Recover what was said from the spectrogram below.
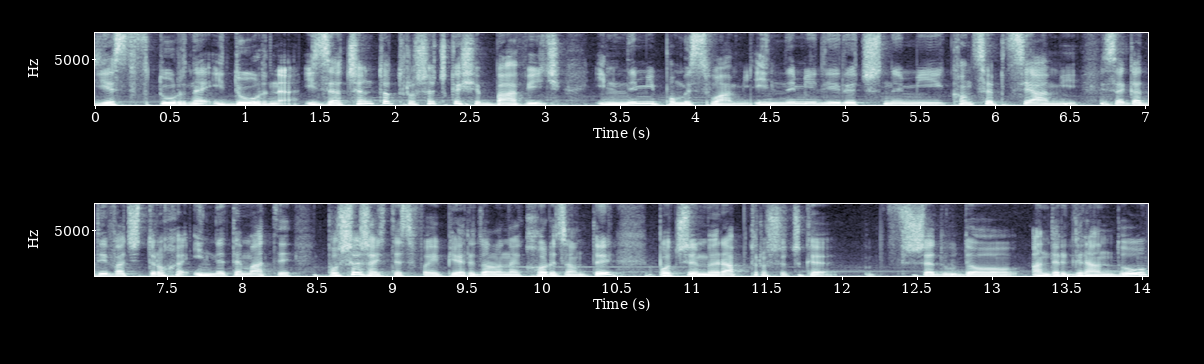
jest wtórne i durne. I zaczęto troszeczkę się bawić innymi pomysłami, innymi lirycznymi koncepcjami, zagadywać trochę inne tematy, poszerzać te swoje pierdolone horyzonty, po czym rap troszeczkę wszedł do undergroundu,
